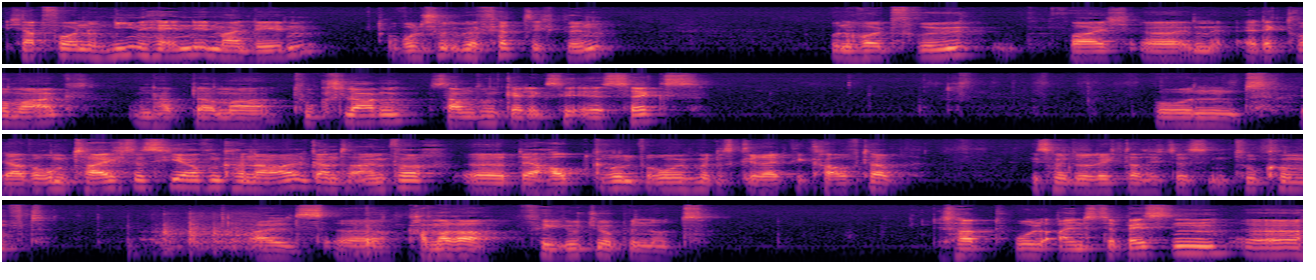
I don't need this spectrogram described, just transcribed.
Ich hatte vorher noch nie ein Handy in meinem Leben, obwohl ich schon über 40 bin. Und heute früh war ich äh, im Elektromarkt und habe da mal zugeschlagen, Samsung Galaxy S6 und ja, warum zeige ich das hier auf dem Kanal? Ganz einfach, äh, der Hauptgrund, warum ich mir das Gerät gekauft habe, ist natürlich, dass ich das in Zukunft als äh, Kamera für YouTube benutze. Es hat wohl eines der besten äh,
